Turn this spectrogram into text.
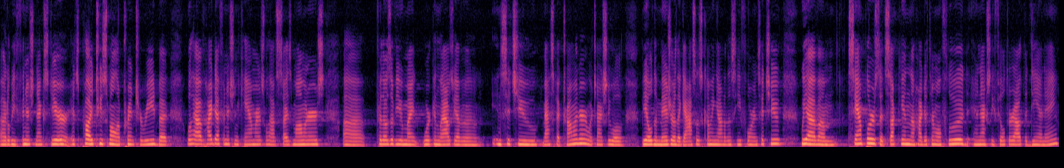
Uh, it'll be finished next year. It's probably too small a print to read, but we'll have high definition cameras, we'll have seismometers. Uh, for those of you who might work in labs, we have a in situ mass spectrometer, which actually will be able to measure the gases coming out of the seafloor in situ. We have um, samplers that suck in the hydrothermal fluid and actually filter out the DNA,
